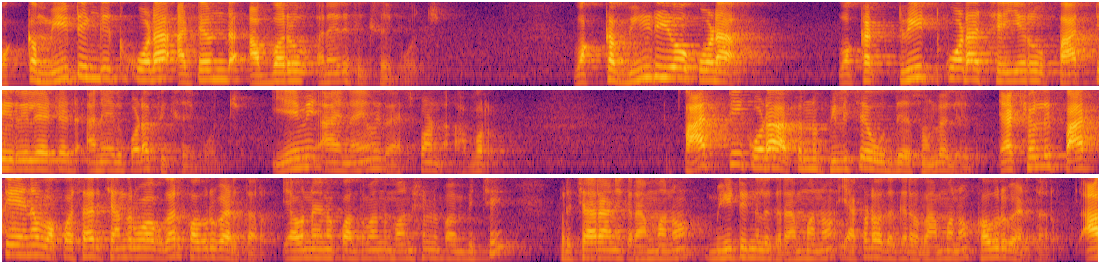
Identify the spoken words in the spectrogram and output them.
ఒక్క మీటింగ్కి కూడా అటెండ్ అవ్వరు అనేది ఫిక్స్ అయిపోవచ్చు. ఒక్క వీడియో కూడా ఒక ట్వీట్ కూడా చెయ్యరు పార్టీ రిలేటెడ్ అనేది కూడా ఫిక్స్ అయిపోవచ్చు. ఏమి ఆయన ఏమి రెస్పాండ్ అవ్వరు. పార్టీ కూడా అతన్ని పిలిచే ఉద్దేశంలో లేదు. యాక్చువల్లీ పార్టీ అయినా ఒక్కోసారి చంద్రబాబు గారు కబురు పెడతారు. ఎవరినైనా కొంతమంది మనుషులను పంపించి ప్రచారానికి రమ్మనో మీటింగులకు రమ్మనో ఎక్కడో దగ్గర రమ్మనో కబురు పెడతారు. ఆ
